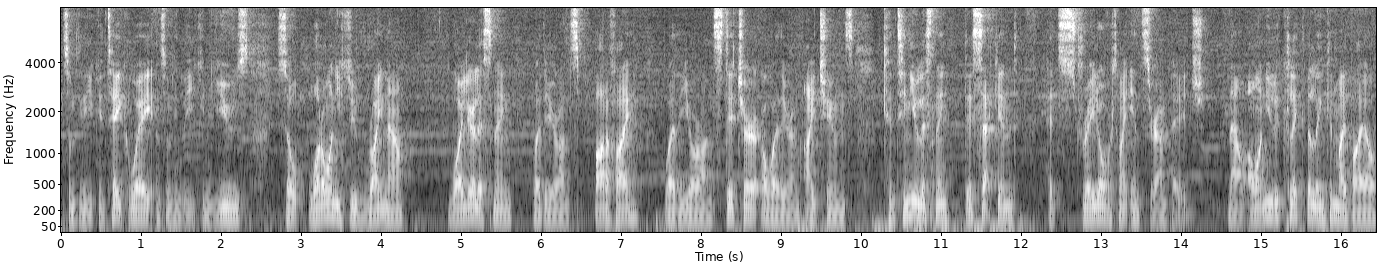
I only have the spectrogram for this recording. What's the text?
something that you can take away, and something that you can use. So, what I want you to do right now, while you're listening, whether you're on Spotify, whether you're on Stitcher, or whether you're on iTunes, continue listening this second, head straight over to my Instagram page. Now, I want you to click the link in my bio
